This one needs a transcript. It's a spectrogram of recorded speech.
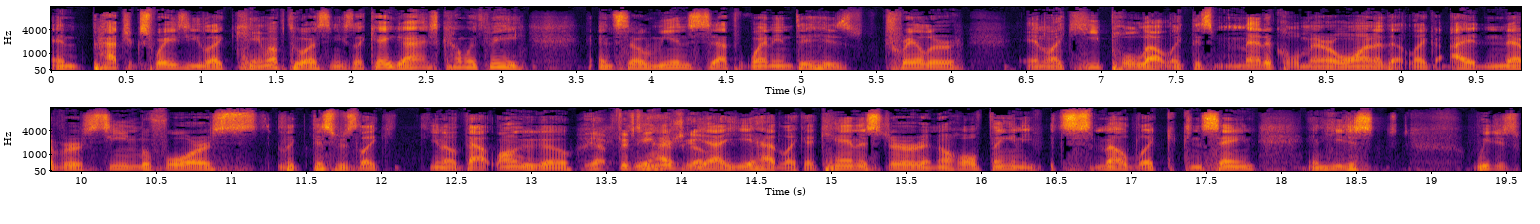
And Patrick Swayze like came up to us and he's like, "Hey guys, come with me." And so me and Seth went into his trailer and like he pulled out like this medical marijuana that like I had never seen before. Like this was like you know that long ago. Yeah, 15 had- years ago. Yeah, he had like a canister and a whole thing, and he, it smelled like insane. And he just, we just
